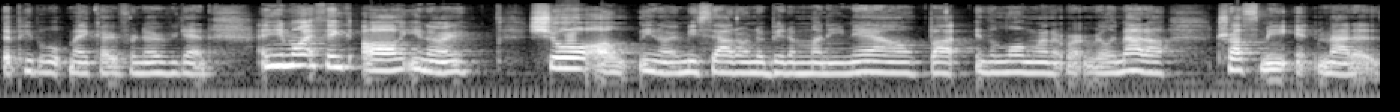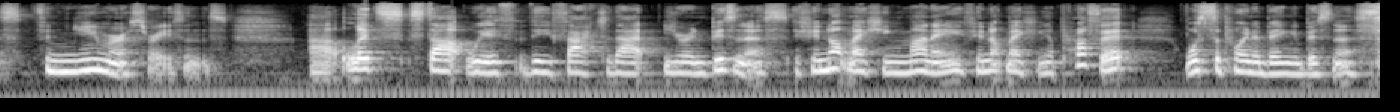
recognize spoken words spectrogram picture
that people make over and over again. And you might think, oh, you know, sure, I'll, you know, miss out on a bit of money now, but in the long run, it won't really matter. Trust me, it matters for numerous reasons. Uh, let's start with the fact that you're in business. If you're not making money, if you're not making a profit, what's the point of being in business?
